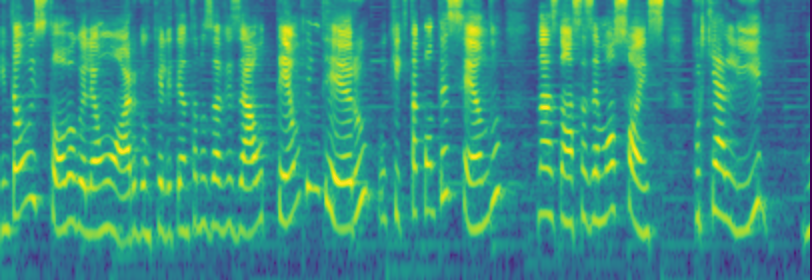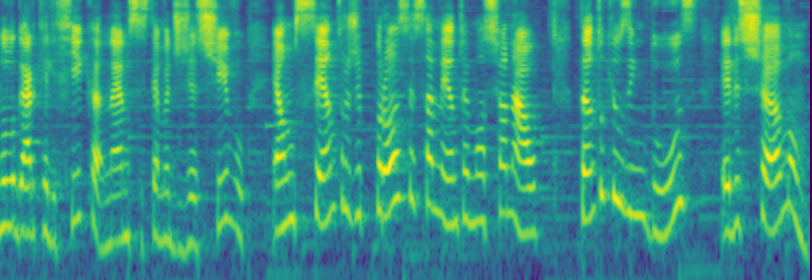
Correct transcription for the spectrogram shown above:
Então o estômago ele é um órgão que ele tenta nos avisar o tempo inteiro o que está acontecendo nas nossas emoções, porque ali no lugar que ele fica, né, no sistema digestivo, é um centro de processamento emocional. Tanto que os hindus, eles chamam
